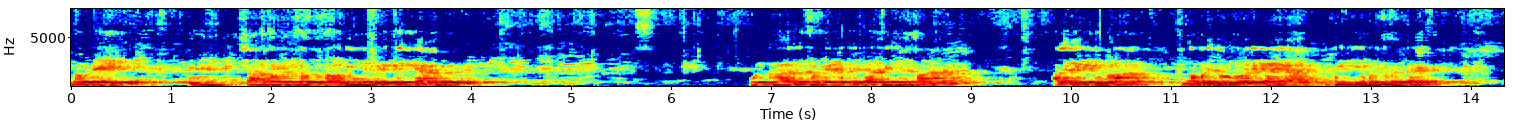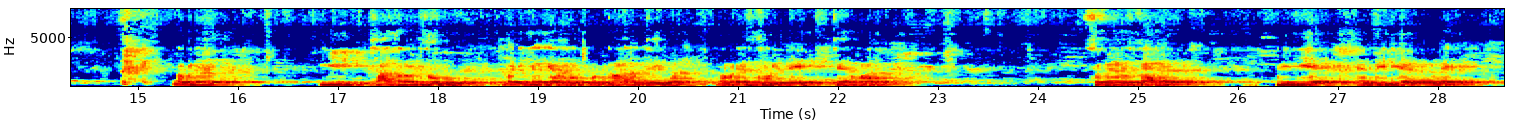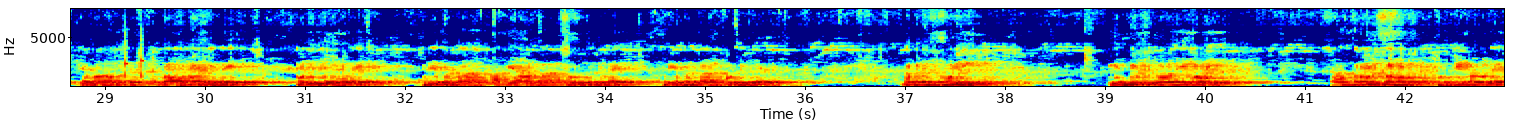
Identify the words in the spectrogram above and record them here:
നമ്മുടെ ശാസ്ത്രോത്സവ സൗജന്യ മെഡിക്കൽ ക്യാമ്പ് ഉദ്ഘാടന സമ്മേളനത്തിന്റെ അധ്യക്ഷ സ്ഥാനം അലങ്കരിക്കുന്ന നമ്മുടെ ബഹുമാനിയായ പി ജി പ്രസിഡന്റ്. നമ്മുടെ ഈ ശാസ്ത്രോത്സവവും മെഡിക്കൽ ക്യാമ്പും ഉദ്ഘാടനം ചെയ്യുന്ന നമ്മുടെ സ്കൂളിന്റെ ചെയർമാൻ സുബേർ ഉസ്താദ് P T A M P T അംഗങ്ങളെ ജമാഅത്ത് ഭാരവാഹികളെ പൊതുജനങ്ങളെ പ്രിയപ്പെട്ട അധ്യാപക സുഹൃത്തുക്കളെ പ്രിയപ്പെട്ട കുട്ടികളെ. നമ്മുടെ സ്കൂളിൽ ഇന്നും നാളെയുമായി ശാസ്ത്രോത്സവം കുട്ടികളുടെ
